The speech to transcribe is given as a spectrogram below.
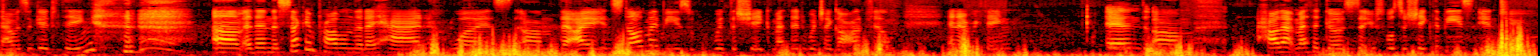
that was a good thing. Um, and then the second problem that I had was um, that I installed my bees with the shake method, which I got on film and everything. And um, how that goes is that you're supposed to shake the bees into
